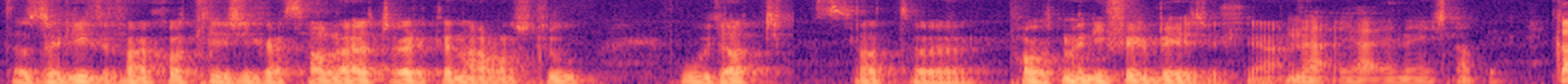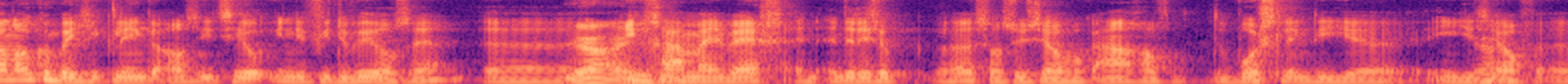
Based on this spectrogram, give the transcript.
Dat is de liefde van God die zich zal uitwerken naar ons toe. Hoe dat, dat eh, houdt me niet veel bezig. Ja. Nou ja, nee, snap ik. Kan ook een beetje klinken als iets heel individueels, hè? Eh, Ja, ik ga mijn weg. En, en er is ook, zoals u zelf ook aangaf, de worsteling die je in jezelf eh,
